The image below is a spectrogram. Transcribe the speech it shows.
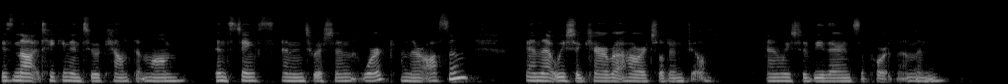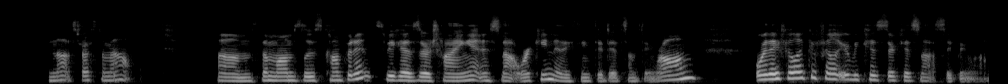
is not taking into account that mom instincts and intuition work and they're awesome and that we should care about how our children feel and we should be there and support them and not stress them out. Um, some moms lose confidence because they're trying it and it's not working and they think they did something wrong, or they feel like a failure because their kid's not sleeping well.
